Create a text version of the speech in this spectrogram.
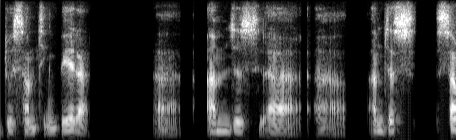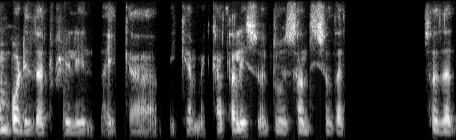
do something better, uh, I'm just uh, uh I'm just somebody that really like uh, became a catalyst or do something so that so that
